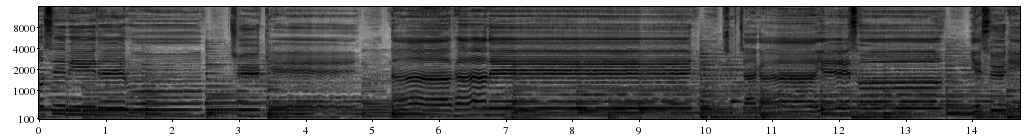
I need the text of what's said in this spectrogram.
모습 이대로 주께 나가네. 십자가에서 예수님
